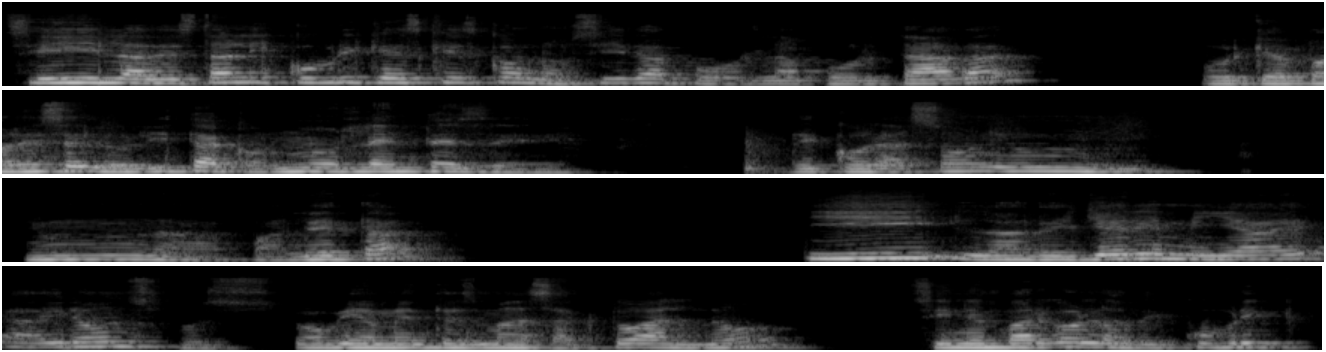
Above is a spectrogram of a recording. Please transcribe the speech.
Sí, la de Stanley Kubrick es que es conocida por la portada, porque aparece Lolita con unos lentes de, de corazón y, un, y una paleta. Y la de Jeremy Irons, pues obviamente es más actual, ¿no? Sin embargo, la de Kubrick,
